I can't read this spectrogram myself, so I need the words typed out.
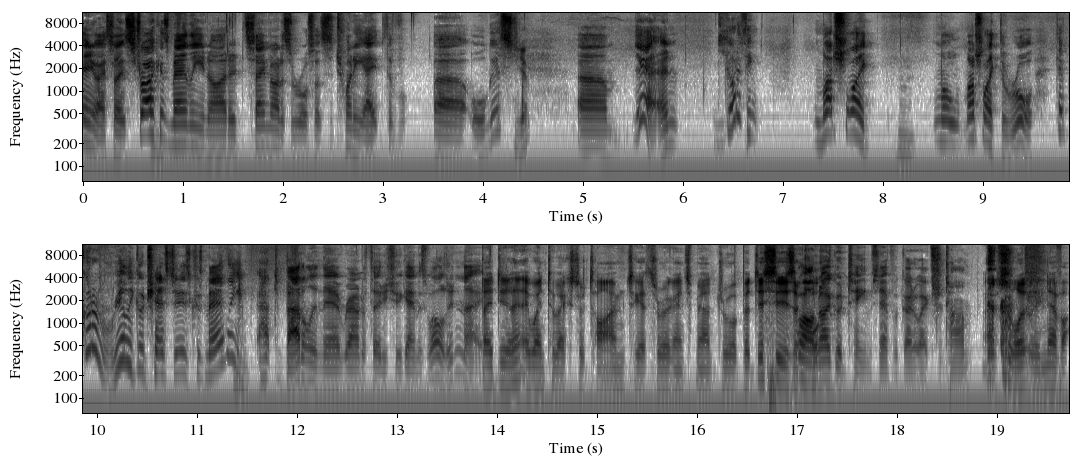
anyway, so Strikers Manly United, same night as the Roar, so it's the 28th of uh, August. Yep. Um, yeah, and you got to think, much like, well, much like the Roar, they've got a really good chance to do this because Manly had to battle in their round of 32 game as well, didn't they? They did. I think they went to extra time to get through against Mount Druitt, but this is a well, co- no good teams never go to extra time. absolutely never.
